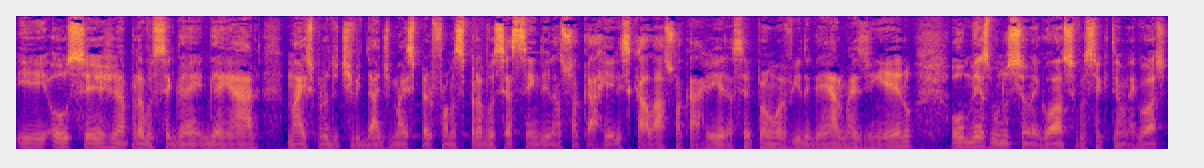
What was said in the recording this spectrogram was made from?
e, ou seja, para você ganhar mais produtividade, mais performance, para você ascender na sua carreira, escalar a sua carreira, ser promovido, ganhar mais dinheiro, ou mesmo no seu negócio, você que tem um negócio,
